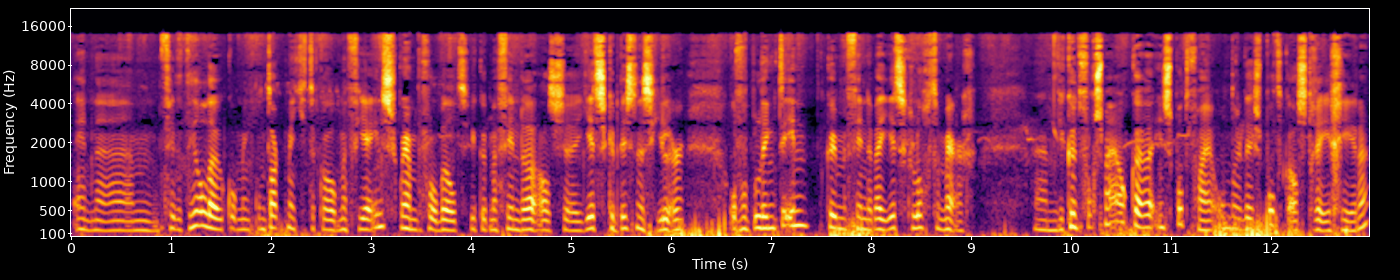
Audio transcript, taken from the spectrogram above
En um, vind het heel leuk om in contact met je te komen via Instagram bijvoorbeeld. Je kunt me vinden als Jitske Business Healer. Of op LinkedIn kun je me vinden bij Jitske Lochtenberg. Ehm, je kunt volgens mij ook in Spotify onder deze podcast reageren.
